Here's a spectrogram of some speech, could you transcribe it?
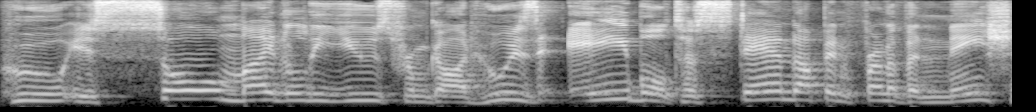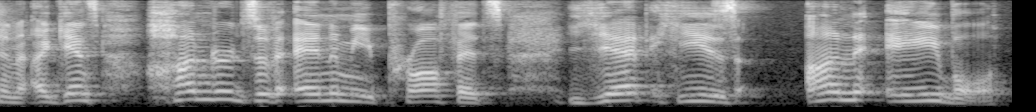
who is so mightily used from God, who is able to stand up in front of a nation against hundreds of enemy prophets, yet he is unable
